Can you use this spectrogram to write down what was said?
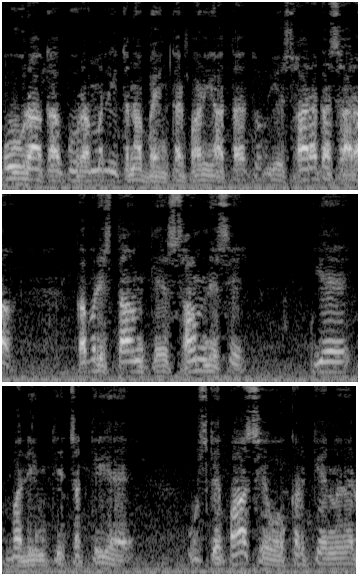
पूरा का पूरा मतलब इतना भयंकर पानी आता है तो ये सारा का सारा कब्रिस्तान के सामने से ये बलीम की चक्की है, उसके पास से होकर के नगर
